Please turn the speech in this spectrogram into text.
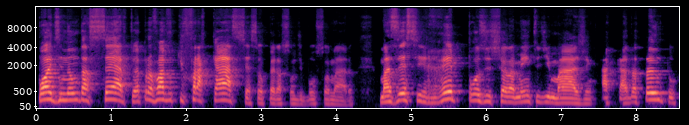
Pode não dar certo, é provável que fracasse essa operação de Bolsonaro, mas esse reposicionamento de imagem a cada tanto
